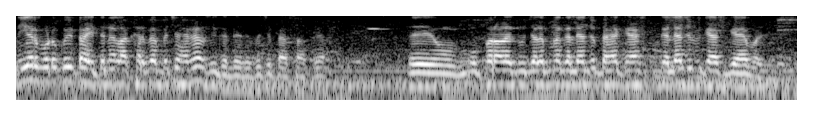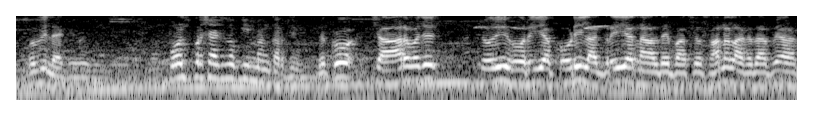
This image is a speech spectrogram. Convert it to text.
ਨੀਅਰ ਅਬਾਊਟ ਕੋਈ 2.5 ਲੱਖ ਰੁਪਏ ਵਿੱਚ ਹੈਗਾ ਸੀ ਗੱਲੇ ਦੇ ਵਿੱਚ ਪੈਸਾ ਪਿਆ। ਤੇ ਉੱਪਰ ਵਾਲੇ ਦੂਜੇ ਆਪਣੇ ਗੱਲਿਆਂ 'ਚ ਪੈਸਾ ਕੈਸ਼ ਗੱਲਿਆਂ 'ਚ ਵੀ ਕੈਸ਼ ਗਿਆ ਭਾਜੀ ਉਹ ਵੀ ਲੈ ਗਏ ਭਾਜੀ ਪੁਲਿਸ ਪ੍ਰਸ਼ਾਸਨ ਤੋਂ ਕੀ ਮੰਗ ਕਰਦੇ ਹੋ? ਦੇਖੋ 4 ਵਜੇ ਚੋਰੀ ਹੋ ਰਹੀ ਆ ਪੌੜੀ ਲੱਗ ਰਹੀ ਆ ਨਾਲ ਦੇ ਪਾਸੇ ਸੰਨ ਲੱਗਦਾ ਪਿਆ।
